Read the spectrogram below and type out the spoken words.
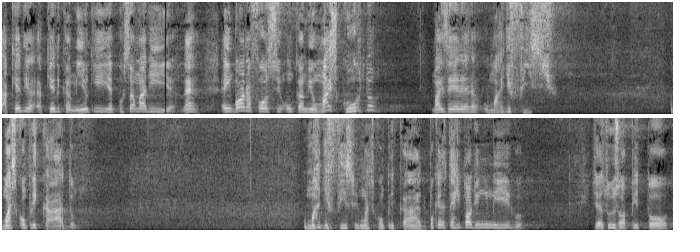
aquele, aquele caminho que ia por Samaria, né? Embora fosse um caminho mais curto, mas ele era o mais difícil, o mais complicado. O mais difícil e o mais complicado, porque era território inimigo. Jesus optou,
